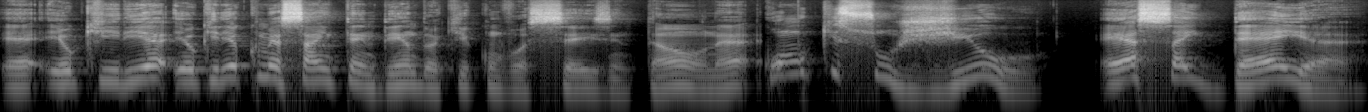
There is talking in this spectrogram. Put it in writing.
É, eu, queria, eu queria começar entendendo aqui com vocês, então, né? Como que surgiu essa ideia,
